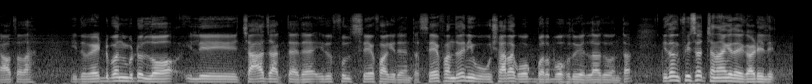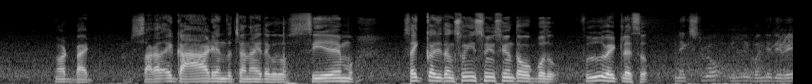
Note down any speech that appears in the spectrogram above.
ಯಾವ ಥರ ಇದು ರೆಡ್ ಬಂದುಬಿಟ್ಟು ಲೋ ಇಲ್ಲಿ ಚಾರ್ಜ್ ಆಗ್ತಾಯಿದೆ ಇದೆ. ಫುಲ್ ಸೇಫ್ ಆಗಿದೆ ಅಂತ. ಸೇಫ್ ಅಂದರೆ ನೀವು ಹುಷಾರಾಗಿ ಹೋಗಿ ಬರಬಹುದು ಎಲ್ಲದು ಅಂತ. ಇದೊಂದು ಫೀಚರ್ ಚೆನ್ನಾಗಿದೆ ಈ ಗಾಡೀಲಿ. ನಾಟ್ ಬ್ಯಾಡ್ ಸಗದ ಗಾಡಿ ಅಂತ ಚೆನ್ನಾಗಿದೆ ಅದು ಸೇಮ್ ಸೈಕಲ್ ಇದ್ದಂಗೆ ಸುಯಿ ಸುಯಿ ಸುಯಿ ಅಂತ ಹೋಗ್ಬೋದು. ಫುಲ್ ವೆಯ್ಟ್ಲೆಸ್ಸು ನೆಕ್ಸ್ಟ್ ಇಲ್ಲಿ ಬಂದಿದ್ದೀವಿ.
